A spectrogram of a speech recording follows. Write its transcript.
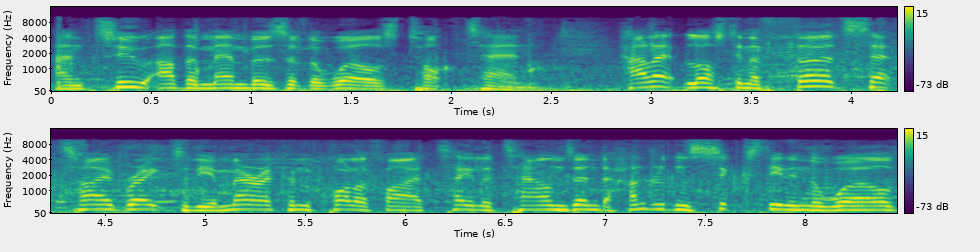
and two other members of the world's top 10. Halep lost in a third set tiebreak to the American qualifier Taylor Townsend, 116 in the world.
